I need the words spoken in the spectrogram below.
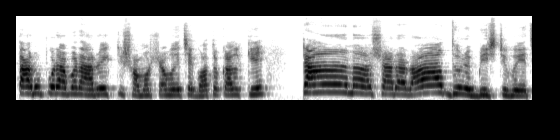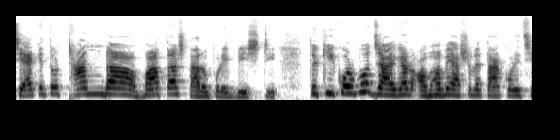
তার উপর আবার আরও একটি সমস্যা হয়েছে। গতকালকে টানা সারা রাত ধরে বৃষ্টি হয়েছে। একে তো ঠান্ডা বাতাস, তার উপরে বৃষ্টি। তো কি করব? জায়গার অভাবে আসলে তা করেছি,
